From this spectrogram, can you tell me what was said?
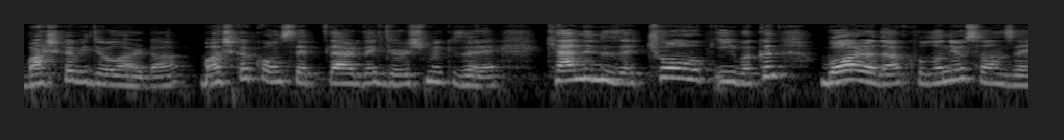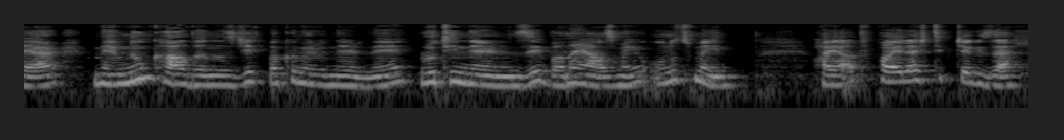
Başka videolarda, başka konseptlerde görüşmek üzere. Kendinize çok iyi bakın. Bu arada kullanıyorsanız eğer memnun kaldığınız cilt bakım ürünlerini, rutinlerinizi bana yazmayı unutmayın. Hayat paylaştıkça güzel.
